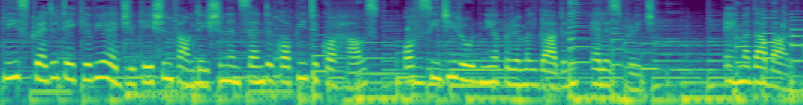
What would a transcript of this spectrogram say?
Please credit Eklavya Education Foundation and send a copy to Core House, off CG Road near Parimal Garden, Ellis Bridge. अहमदाबाद।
